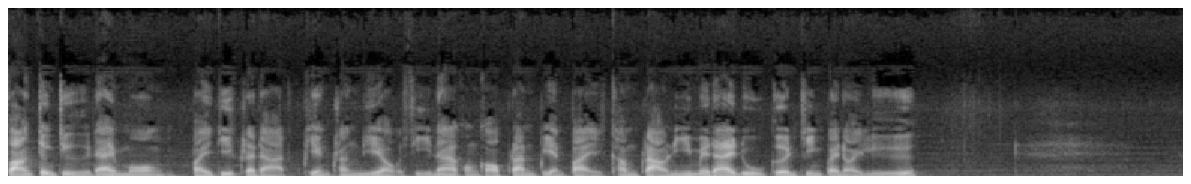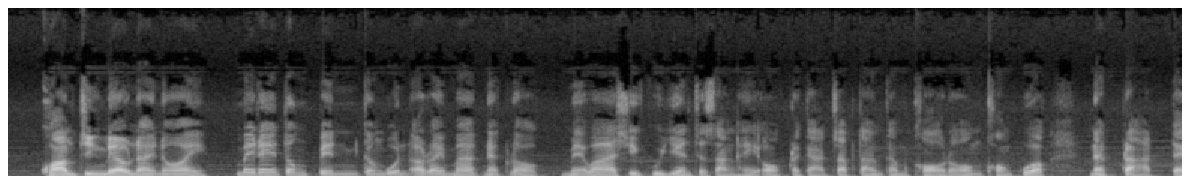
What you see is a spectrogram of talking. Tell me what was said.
ฟางเจิ้งจือได้มองไปที่กระดาษเพียงครั้งเดียว สีหน้าของเขาปรันเปลี่ยนไปคำกล่าวนี้ไม่ได้ดูเกินจริงไปหน่อยหรือ ความจริงแล้วนายน้อย ไม่ได้ต้องเป็นกังวลอะไรมากนักหรอก แม้ว่าฉีกุเยี่ยนจะสั่งให้ออกประกาศจับตามคำขอร้องของพวกนักปราชญ์แต่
